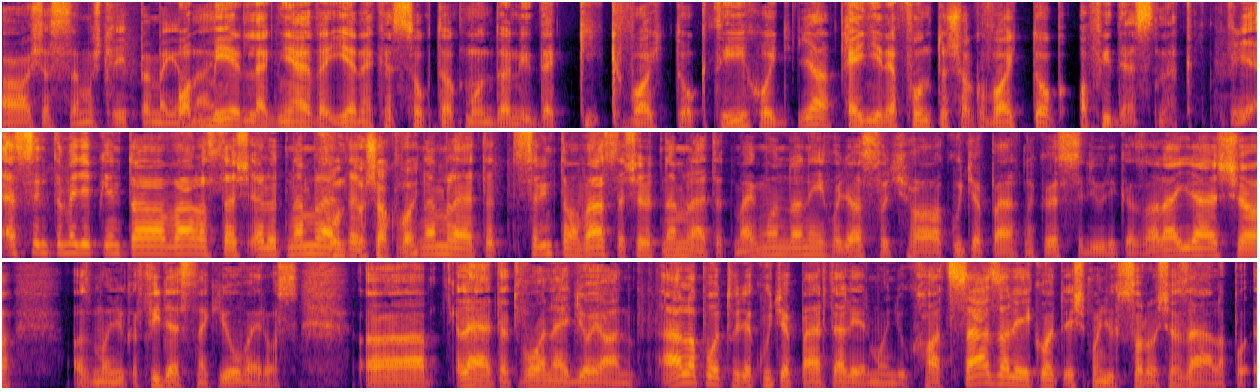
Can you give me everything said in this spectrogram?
A, és azt hiszem most éppen meg. A mérleg nyelve ilyeneket szoktak mondani, de kik vagytok ti, hogy ja. ennyire fontosak vagytok a Fidesznek? Figyelj, ezt szerintem egyébként a választás előtt nem lehetett... Fontosak vagy? Nem lehetett, szerintem a választás előtt nem lehetett megmondani, hogy az, hogyha a kutyapártnak összegyűlik az aláírása, az mondjuk a Fidesznek jó vagy rossz. Uh, lehetett volna egy olyan állapot, hogy a kutyapárt elér mondjuk 6%-ot, és mondjuk szoros, az állapot,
